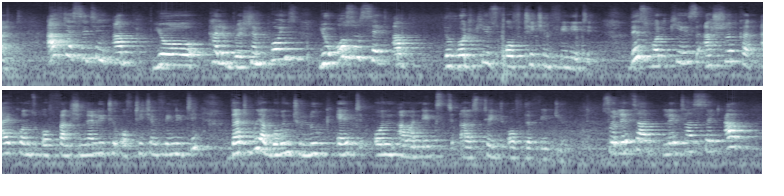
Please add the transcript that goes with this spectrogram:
Right. After setting up your calibration points, you also set up the hotkeys of Teach Infinity. These hotkeys are shortcut icons of functionality of Teach Infinity that we are going to look at on our next uh, stage of the video. So let's, have, let us set up.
